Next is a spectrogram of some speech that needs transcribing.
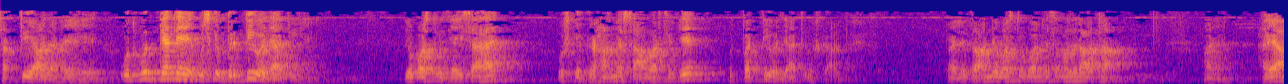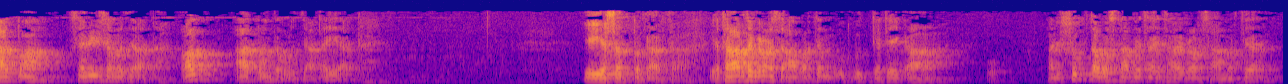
शक्ति आ जा रही है उद्बुद्ध थे उसकी वृद्धि हो जाती है। जो वस्तु जैसा है, उसके ग्रहण में सामर्थ्य की उत्पत्ति हो जाती है उसका अर्थ है पहले तो अन्य वस्तु को अन्य समझ रहा था। है आत्मा, शरीर समझ रहा था। अब आत्मा तो पहुँच जाता ही आता है। ये यह सत्व का अर्थ यथार्थ ग्रहण सामर्थ्य उद्बुद्धते का। मान सुप्त अवस्था में था, यथार्थ ग्रहण सामर्थ्य।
